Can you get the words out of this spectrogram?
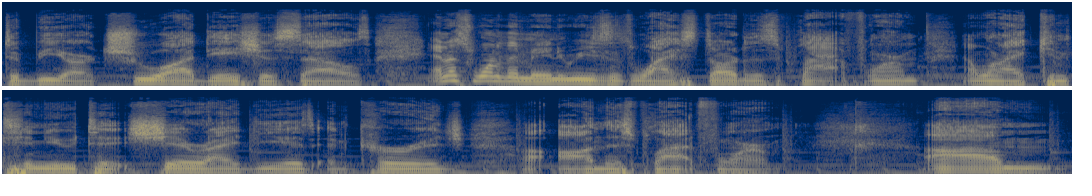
to be our true audacious selves, and that's one of the main reasons why I started this platform and when I continue to share ideas and courage uh, on this platform. Um,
